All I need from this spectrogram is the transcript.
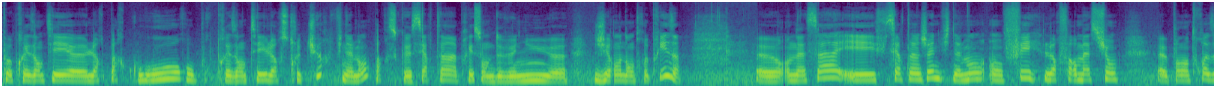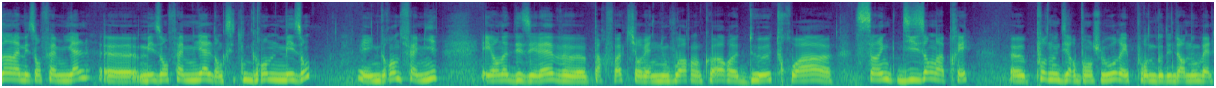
pour présenter euh, leur parcours ou pour présenter leur structure finalement, parce que certains après sont devenus euh, gérants d'entreprise. on a ça et certains jeunes finalement ont fait leur formation pendant trois ans à la maison familiale. maison familiale, donc c'est une grande maison et une grande famille. Et on a des élèves parfois qui reviennent nous voir encore deux, trois, cinq, dix ans après pour nous dire bonjour et pour nous donner leurs nouvelles.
